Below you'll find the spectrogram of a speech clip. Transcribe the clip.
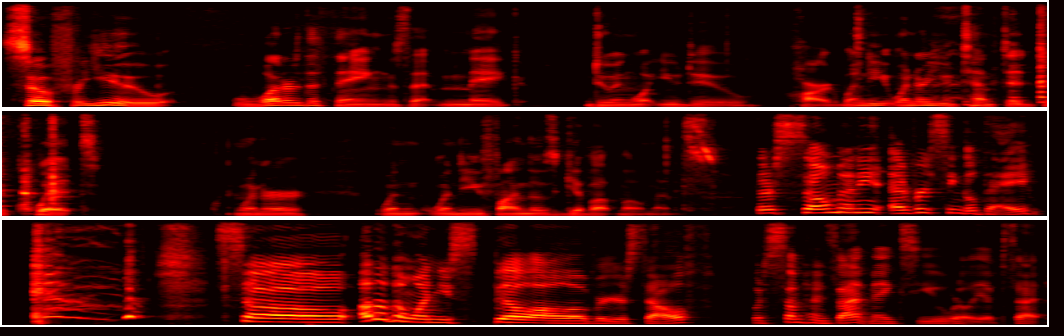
So for you, what are the things that make doing what you do hard? When do you when are you tempted to quit? When are when when do you find those give up moments? There's so many every single day. so, other than when you spill all over yourself, which sometimes that makes you really upset.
